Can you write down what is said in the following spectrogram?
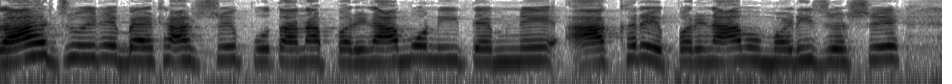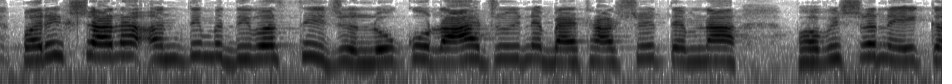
રાહ જોઈને બેઠા છે, પોતાના પરિણામોની તેમને આખરે પરિણામ મળી જશે. પરીક્ષાના અંતિમ દિવસથી જ લોકો રાહ જોઈને બેઠા છે. તેમના ભવિષ્યને એક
